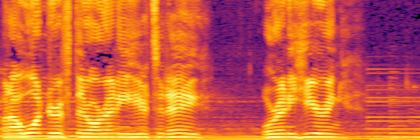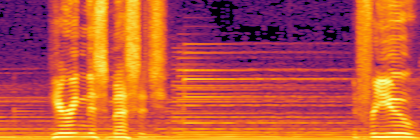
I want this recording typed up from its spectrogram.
But I wonder if there are any here today or any hearing hearing this message. And for you,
